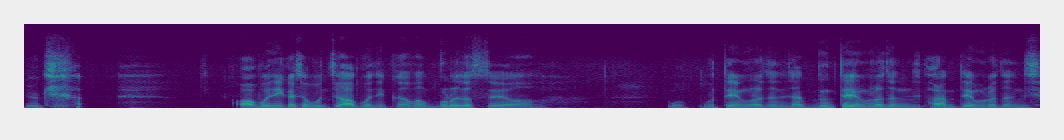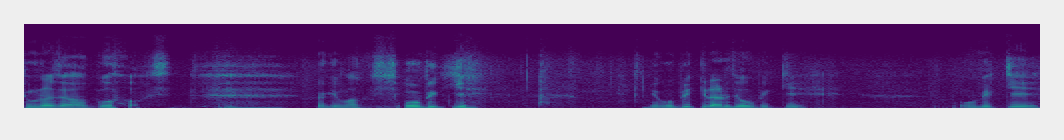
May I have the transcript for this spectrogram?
여기가 와보니까 저번 주에 와보니까 막 무너졌어요. 뭐, 뭐 때문에 무너졌는지 눈 때문에 무너졌는지 바람 때문에 무너졌는지 무너져갖고 여기 막 오비끼 오비끼라 그러죠 오비끼 오비끼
